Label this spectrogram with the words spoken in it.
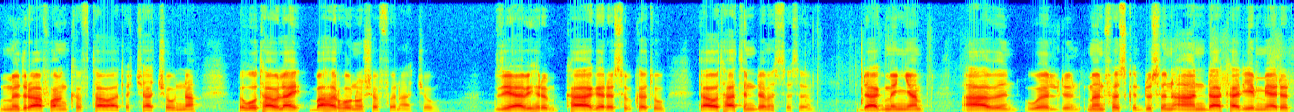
ምድር አፏን ከፍታ ዋጠቻቸውና በቦታው ላይ ባህር ሆኖ ሸፈናቸው። እግዚአብሔርም ከአገረ ስብከቱ ጣዖታትን ደመሰሰ። ዳግመኛም አብን፣ ወልድን፣ መንፈስ ቅዱስን አንድ አካል የሚያደርግ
